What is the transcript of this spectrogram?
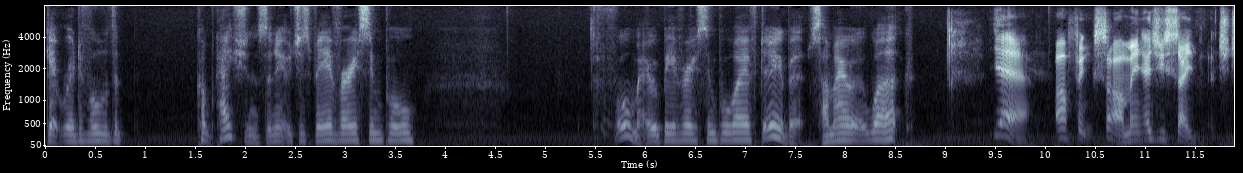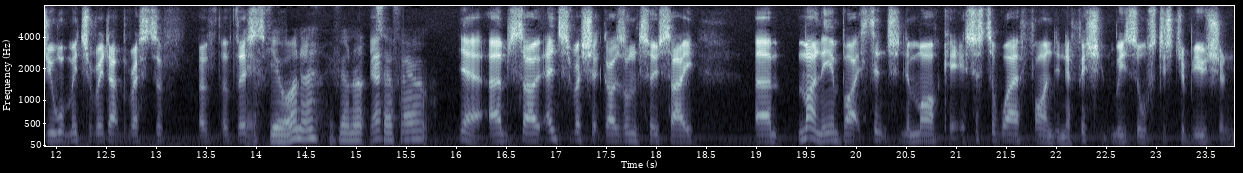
get rid of all the complications, and it would just be a very simple format. It would be a very simple way of doing, it, but somehow it would work. Yeah, I think so. I mean, as you say, did you want me to read out the rest of, of, of this? If you wanna, if you wanna Yeah. self out. Yeah, um, so Enterprise goes on to say um, money and by extension the market is just a way of finding efficient resource distribution.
